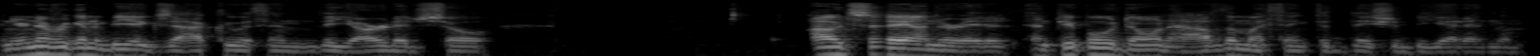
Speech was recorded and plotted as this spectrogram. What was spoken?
and you're never going to be exactly within the yardage. So I would say underrated, and people who don't have them, I think that they should be getting them.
